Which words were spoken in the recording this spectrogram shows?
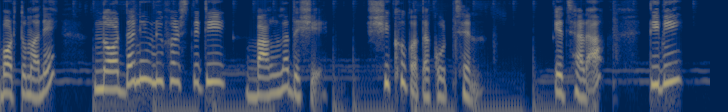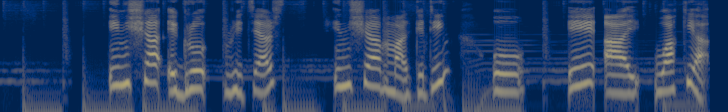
বর্তমানে নর্দার্ন ইউনিভার্সিটি বাংলাদেশে শিক্ষকতা করছেন। এছাড়া তিনি Insha agro research, Insha marketing ও A I Wakia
